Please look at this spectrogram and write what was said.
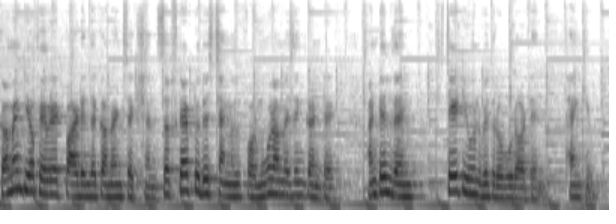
comment your favorite part in the comment section, subscribe to this channel for more amazing content. Until then, stay tuned with Robu.in. Thank you.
